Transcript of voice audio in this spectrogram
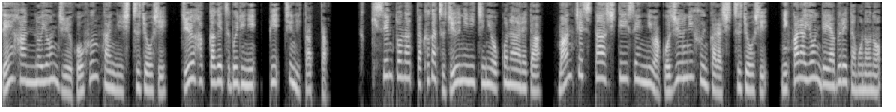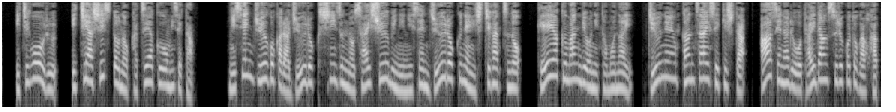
前半の45分間に出場し、18ヶ月ぶりにピッチに立った。復帰戦となった9月12日に行われたマンチェスターシティ戦には52分から出場し、2から4で敗れたものの、1ゴール、1アシストの活躍を見せた。2015から16シーズンの最終日に2016年7月の契約満了に伴い、10年間在籍したアーセナルを退団することが発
